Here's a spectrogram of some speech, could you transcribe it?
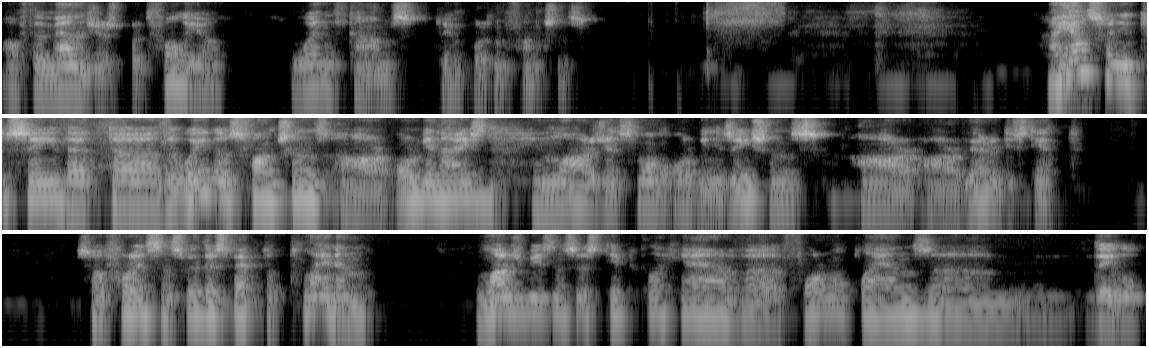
of the manager's portfolio when it comes to important functions. I also need to say that uh, the way those functions are organized in large and small organizations are, are very distinct. So, for instance, with respect to planning, large businesses typically have uh, formal plans. Um, they look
